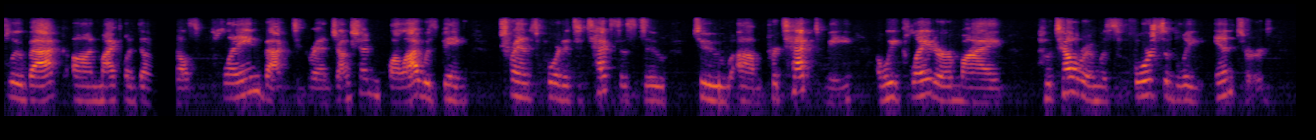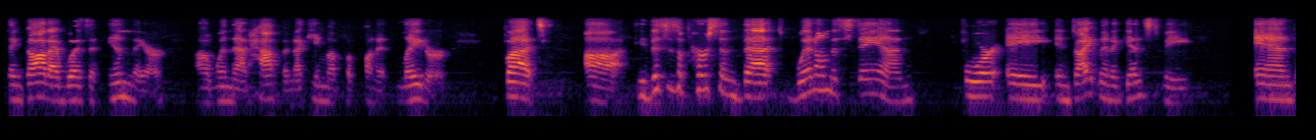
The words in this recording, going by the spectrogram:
flew back on Mike Lindell's plane back to Grand Junction while I was being transported to Texas to to um, protect me. A week later, my hotel room was forcibly entered. Thank God I wasn't in there uh, when that happened. I came up upon it later. But uh, this is a person that went on the stand for a indictment against me and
